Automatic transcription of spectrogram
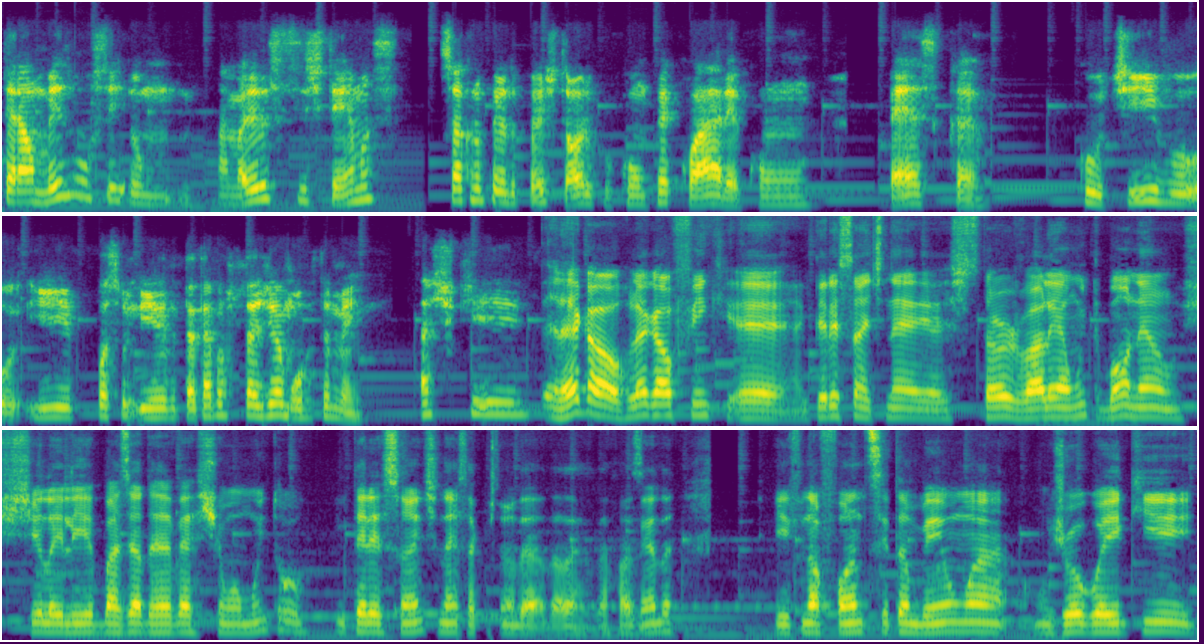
terá o mesmo a maioria desses sistemas, só que no período pré-histórico, com pecuária, com pesca, cultivo e, e até a possibilidade de amor também. Acho que. É legal, legal, Fink. É interessante, né? Star Valley é muito bom, né? Um estilo ali baseado em Reverse muito interessante, né? Essa questão da, da, da, fazenda. E Final Fantasy também uma, um jogo aí que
